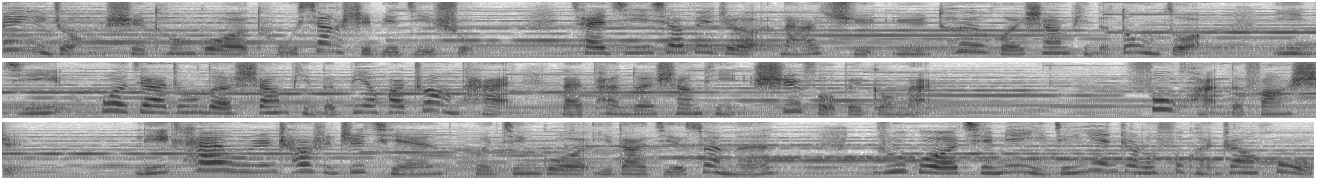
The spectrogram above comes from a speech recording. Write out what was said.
另一种是通过图像识别技术，采集消费者拿取与退回商品的动作，以及货架中的商品的变化状态，来判断商品是否被购买。付款的方式，离开无人超市之前会经过一道结算门，如果前面已经验证了付款账户，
